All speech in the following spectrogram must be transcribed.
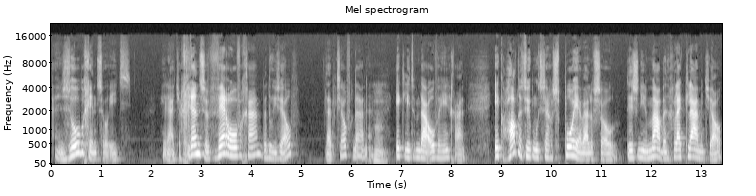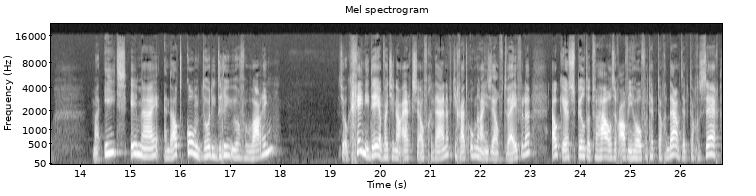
En zo begint zoiets. Je laat je grenzen ver overgaan, dat doe je zelf. Dat heb ik zelf gedaan. Hè? Hmm. Ik liet hem daar overheen gaan. Ik had natuurlijk moeten zeggen, spoor je wel of zo. Dit is niet normaal, ik ben gelijk klaar met jou. Maar iets in mij, en dat komt door die drie uur verwarring. Dat je ook geen idee hebt wat je nou eigenlijk zelf gedaan hebt. Want je gaat ook nog aan jezelf twijfelen. Elke keer speelt het verhaal zich af in je hoofd. Wat heb ik dan gedaan? Wat heb ik dan gezegd?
